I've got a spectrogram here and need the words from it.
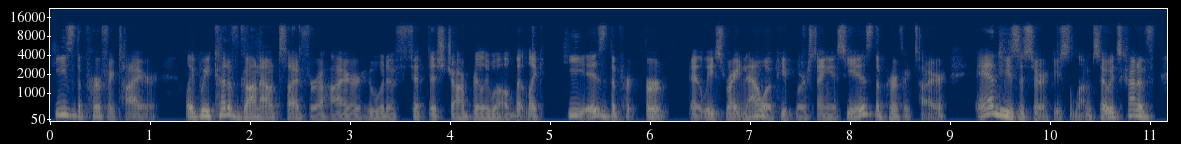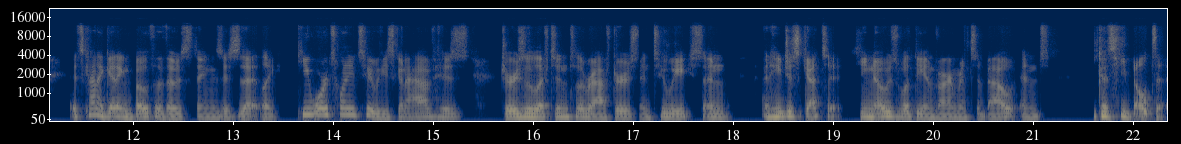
he's the perfect hire like we could have gone outside for a hire who would have fit this job really well but like he is the per- or at least right now what people are saying is he is the perfect hire and he's a Syracuse alum. So it's kind of it's kind of getting both of those things is that like he wore 22 he's going to have his jersey lifted into the rafters in 2 weeks and and he just gets it. He knows what the environment's about and because he built it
